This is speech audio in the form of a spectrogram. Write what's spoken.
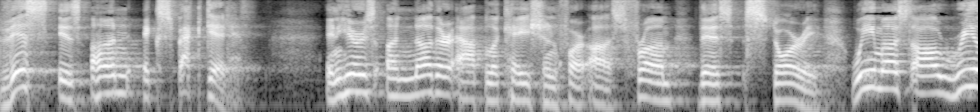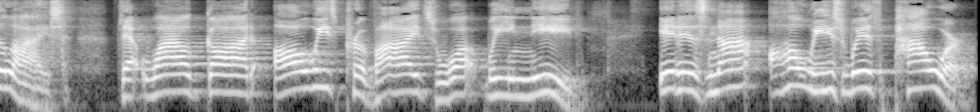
This is unexpected. And here's another application for us from this story. We must all realize that while God always provides what we need, it is not always with power,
